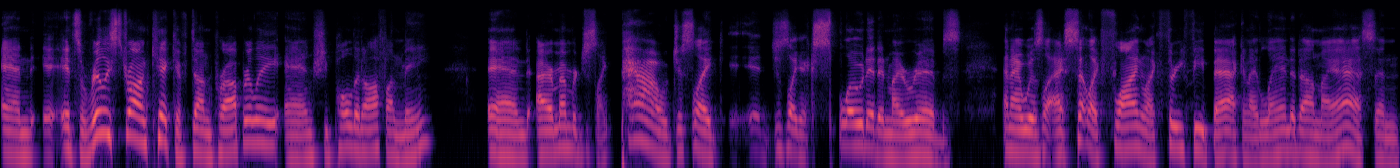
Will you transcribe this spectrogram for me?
And it- it's a really strong kick if done properly. And she pulled it off on me. And I remember just like pow, just like it just like exploded in my ribs. And I was like, I sent like flying like three feet back and I landed on my ass. And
